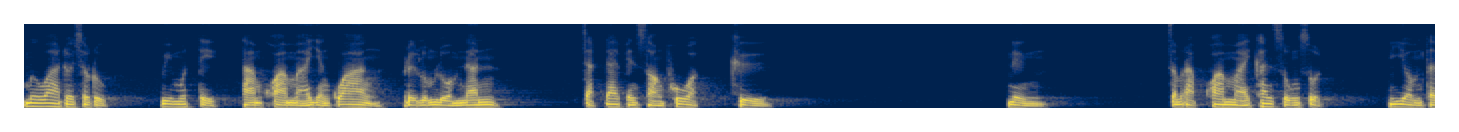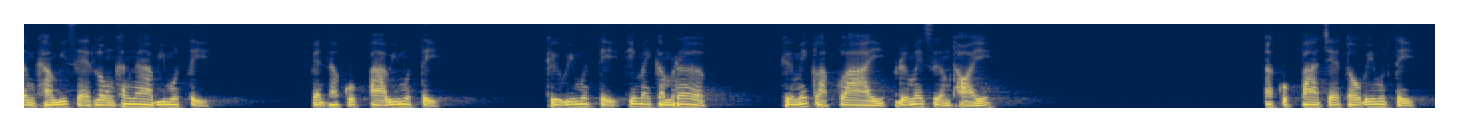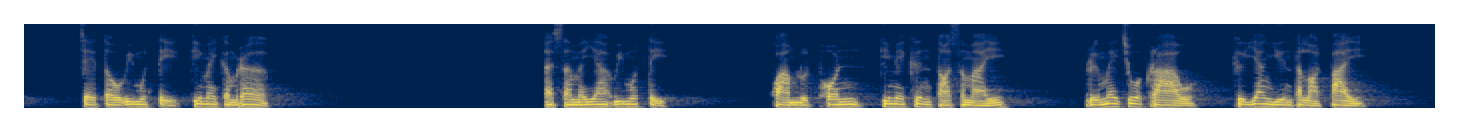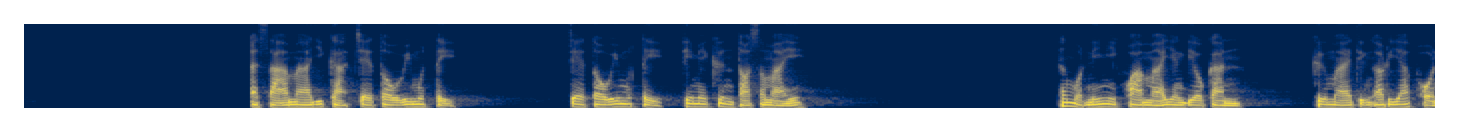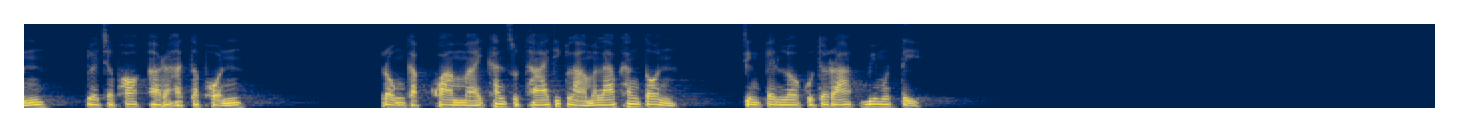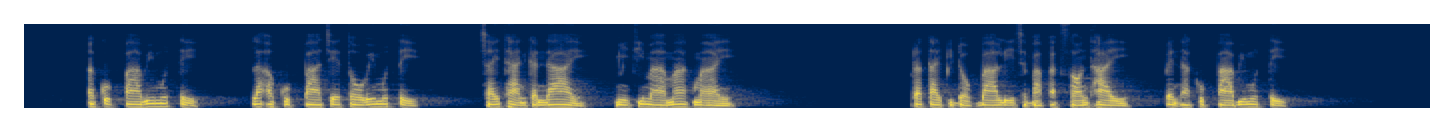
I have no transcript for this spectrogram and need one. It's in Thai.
เมื่อว่าโดยสรุป วิมุตติตามความหมายอย่างกว้าง หรือหลวมๆนั้น จัดได้เป็นสองพวก คือ 1. สำหรับความหมายขั้นสูงสุด นิยมเติมคำวิเศษลงข้างหน้าวิมุตติ เป็นอกุปปาวิมุตติ คือวิมุตติที่ไม่กำเริบ คือไม่กลับกลายหรือไม่เสื่อมถอย อกุปปาเจโตวิมุตติ เจโตวิมุตติที่ไม่กำเริบ อสมยวิมุตติ ความหลุดพ้นที่ไม่ขึ้นต่อสมัย หรือไม่ชั่วคราว คือยั่งยืนตลอดไป อสามายิกะเจโตวิมุตติ เจโตวิมุตติที่ไม่ขึ้นต่อสมัย ทั้งหมดนี้มีความหมายอย่างเดียวกัน คือหมายถึงอริยผลโดยเฉพาะอรหัตผล ตรงกับความหมายขั้นสุดท้ายที่กล่าวมาแล้วข้างต้น จึงเป็นโลกุตระวิมุตติ อกุปปาวิมุตติ และอกุปปาเจโตวิมุตติ ใช้แทนกันได้มีที่มามากมาย พระไตรปิฎกบาลีฉบับอักษรไทย เป็นอกุปปาวิมุตติ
